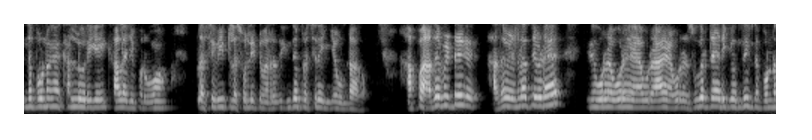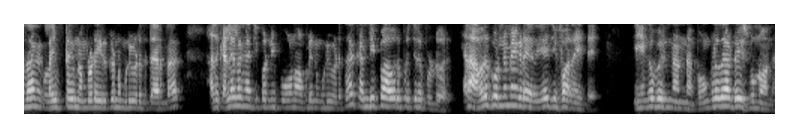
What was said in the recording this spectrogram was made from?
இந்த பொண்ணுங்க கல்லூரி காலேஜ் பருவம் ப்ளஸ் வீட்டில் சொல்லிட்டு வர்றது இந்த பிரச்சனை இங்கே உண்டாகும். அப்போ அதை விட்டு அதை எல்லாத்தையும் விட இது ஒரு ஒரு ஒரு ஒரு சுகர் டேடிக்கு வந்து இந்த பொண்ணு தான் லைஃப் டைம் நம்மளோட இருக்குன்னு முடிவெடுத்துட்டாருன்னா அது கல்யாணம் காட்சி பண்ணி போகணும் அப்படின்னு முடிவெடுத்தால் கண்டிப்பாக அவர் பிரச்சனை பண்ணுவார் ஏன்னா அவருக்கு ஒன்றுமே கிடையாது. ஏஜ் ஃபார் ஆகிட்டு நீ எங்கே போயிரு நான் இப்போ உங்களை தான் அட்வைஸ் பண்ணுவாங்க.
